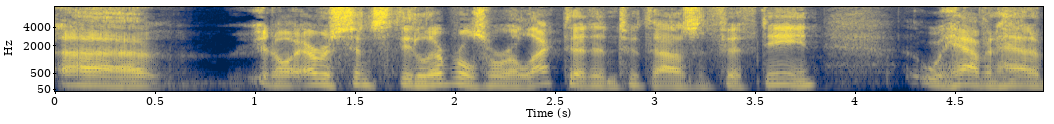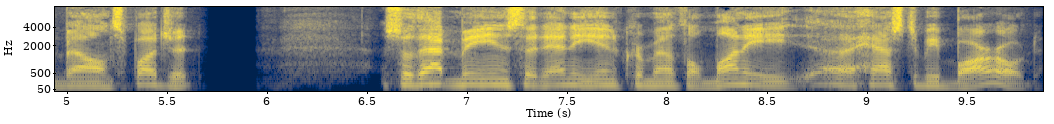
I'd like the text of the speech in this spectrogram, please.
uh, you know, ever since the Liberals were elected in 2015, we haven't had a balanced budget. So that means that any incremental money uh, has to be borrowed.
